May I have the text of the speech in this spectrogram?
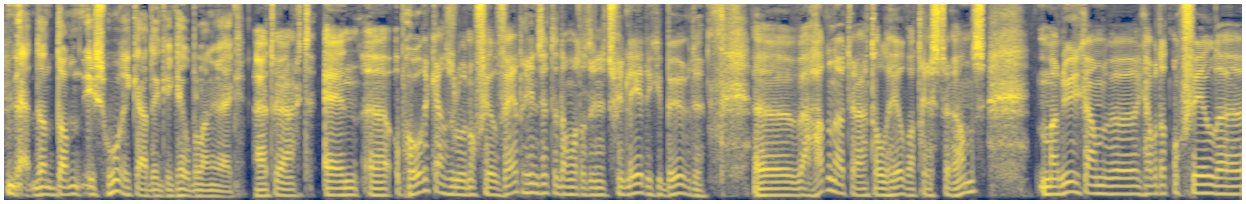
Ja, dan, dan is horeca denk ik heel belangrijk. Uiteraard. En op horeca zullen we nog veel verder inzetten dan wat het in het verleden gebeurde. Uh, we hadden uiteraard al heel wat restaurants, maar nu gaan we, gaan we dat nog veel, uh,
